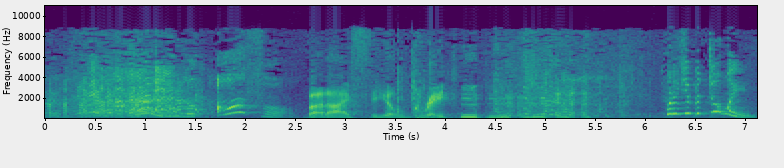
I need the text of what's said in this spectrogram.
Honey, you look awful. But I feel great. What have you been doing?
